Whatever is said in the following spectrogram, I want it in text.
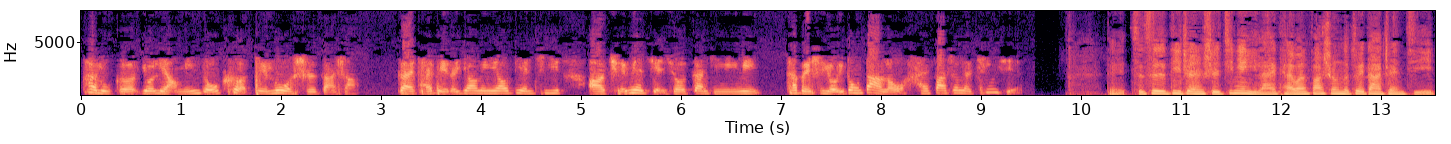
泰鲁阁有两名游客被落石砸伤。在台北的幺零幺电梯啊全面检修暂停营运，台北市有一栋大楼还发生了倾斜。对，此次地震是今年以来台湾发生的最大震级。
